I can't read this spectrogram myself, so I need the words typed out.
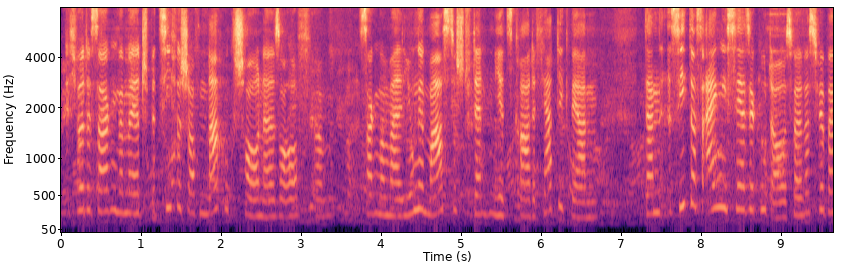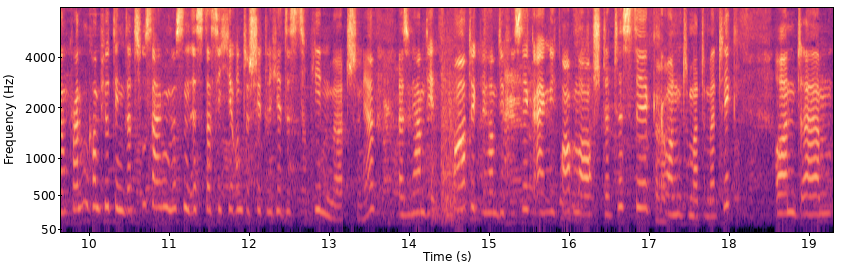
Ich würde sagen, wenn wir jetzt spezifisch auf den Nachwuchs schauen, also auf, ähm, sagen wir mal, junge Masterstudenten, die jetzt gerade fertig werden, dann sieht das eigentlich sehr, sehr gut aus. Weil was wir beim Quantencomputing dazu sagen müssen, ist, dass sich hier unterschiedliche Disziplinen merchen. Ja? Also wir haben die Informatik, wir haben die Physik, eigentlich brauchen wir auch Statistik und Mathematik. Und ähm,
